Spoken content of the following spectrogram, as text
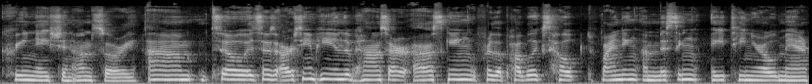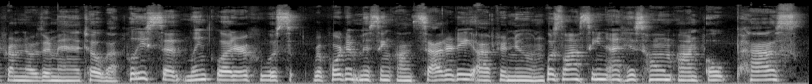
Cree Nation. I'm sorry. Um, so it says RCMP in the past are asking for the public's help finding a missing 18 year old man from northern Manitoba. Police said Linkletter, who was reported missing on Saturday afternoon, was last seen at his home on Opaskwayak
